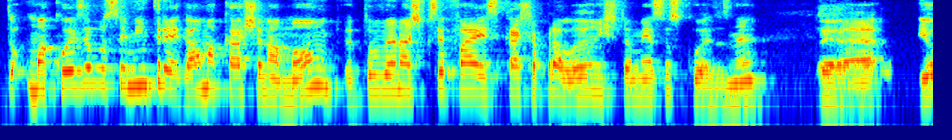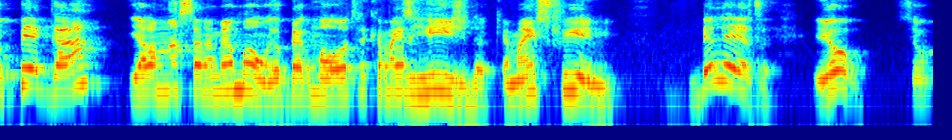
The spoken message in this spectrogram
Então, uma coisa é você me entregar uma caixa na mão, eu tô vendo, acho que você faz caixa para lanche também, essas coisas, né? É. é. eu pegar e ela amassar na minha mão. Eu pego uma outra que é mais rígida, que é mais firme. Beleza. Eu, se eu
